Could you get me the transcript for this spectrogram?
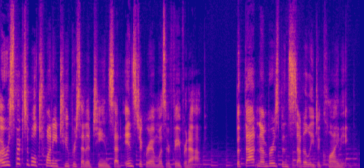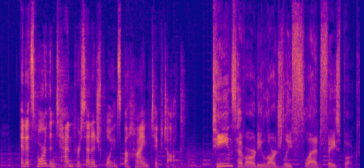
A respectable 22% of teens said Instagram was their favorite app. But that number has been steadily declining, and it's more than 10 percentage points behind TikTok. Teens have already largely fled Facebook.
